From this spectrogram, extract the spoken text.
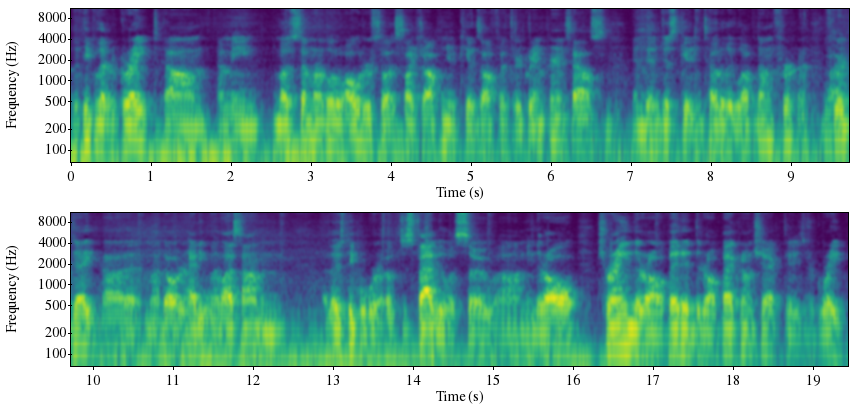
the people that are great. Um, I mean, most of them are a little older, so it's like dropping your kids off at their grandparents' house and then just getting totally loved on for for a day. Uh, my daughter Hattie went last time, and uh, those people were uh, just fabulous. So uh, I mean, they're all trained, they're all vetted, they're all background checked. These are great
